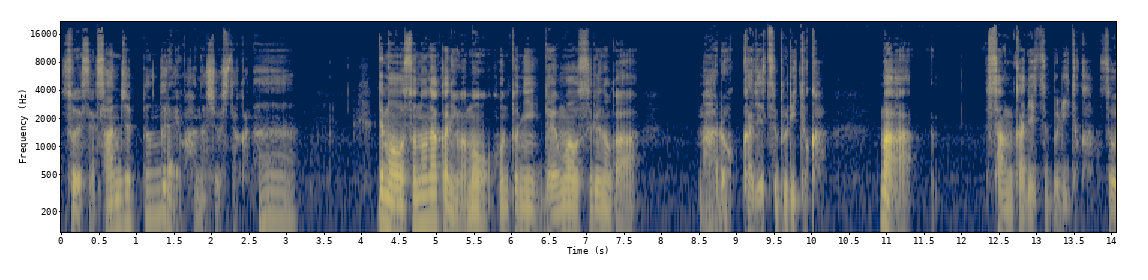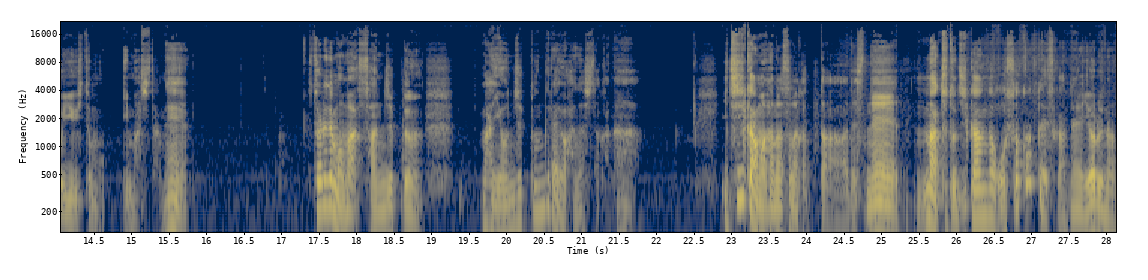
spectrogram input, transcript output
そうですね30分ぐらいは話をしたかな。でもその中にはもう本当に電話をするのがまあ6ヶ月ぶりとかまあ3ヶ月ぶりとかそういう人もいましたね。それでもまあ30分まあ40分ぐらいは話したかな。1時間は話さなかったですね。まあちょっと時間が遅かったですかね。夜の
